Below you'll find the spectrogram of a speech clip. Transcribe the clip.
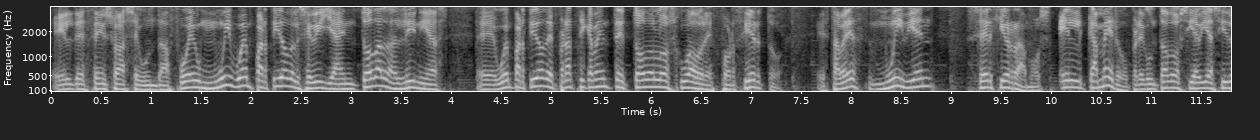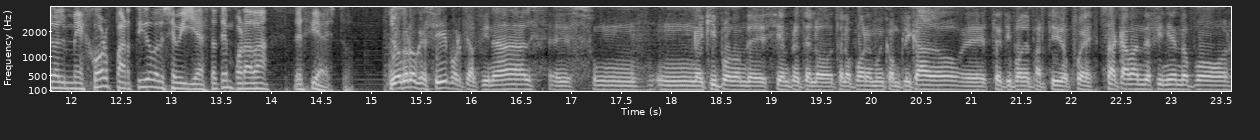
el descenso a segunda. Fue un muy buen partido del Sevilla en todas las líneas, eh, buen partido de prácticamente todos los jugadores. Por cierto, esta vez muy bien Sergio Ramos. El Camero, preguntado si había sido el mejor partido del Sevilla esta temporada, decía esto. Yo creo que sí, porque al final es un, equipo donde siempre te lo, te lo, pone muy complicado. Este tipo de partidos pues se acaban definiendo por,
